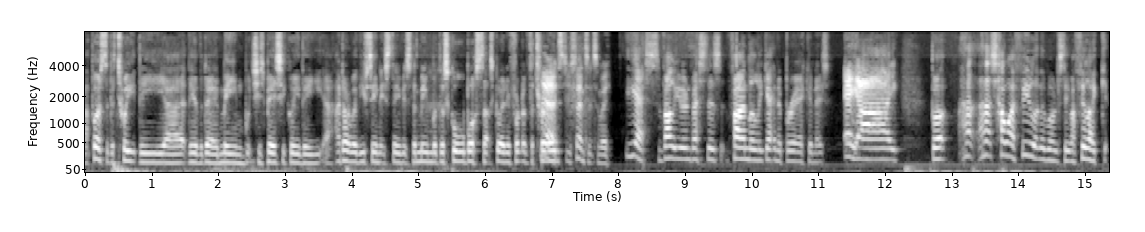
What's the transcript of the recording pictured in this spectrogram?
I posted a tweet the uh, the other day, a meme, which is basically the I don't know whether you've seen it, Steve. It's the meme with the school bus that's going in front of the train. Yes, you sent it to me. Yes, value investors finally getting a break, and it's AI. But that's how I feel at the moment, Steve. I feel like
